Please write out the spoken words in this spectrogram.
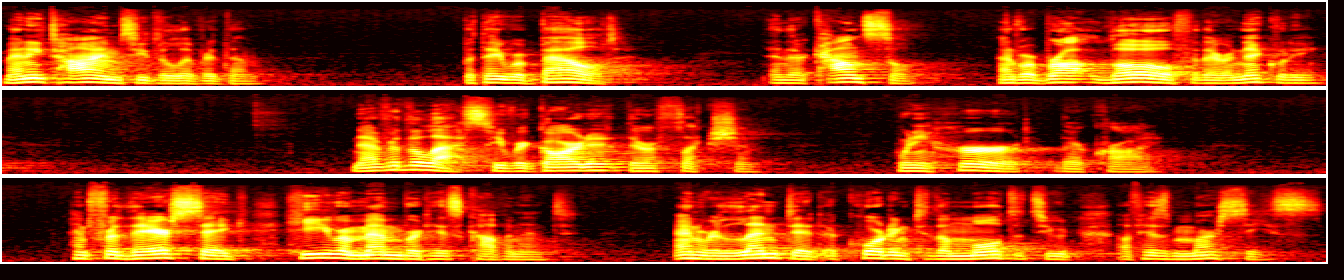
Many times he delivered them, but they rebelled in their counsel and were brought low for their iniquity. Nevertheless, he regarded their affliction when he heard their cry. And for their sake, he remembered his covenant and relented according to the multitude of his mercies.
